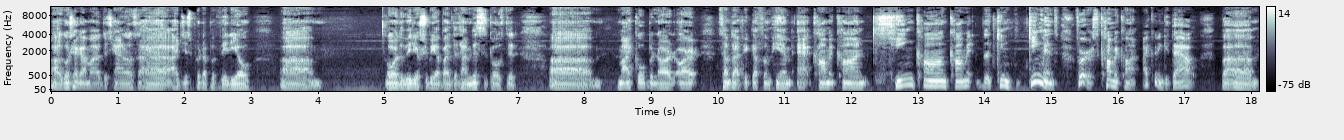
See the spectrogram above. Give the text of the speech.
Uh, go check out my other channels. Uh, I just put up a video, um, or the video should be up by the time this is posted. Um, Michael Bernard art. Something I picked up from him at Comic Con, King Kong Comic, the King Kingman's first Comic Con. I couldn't get that out, but um,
